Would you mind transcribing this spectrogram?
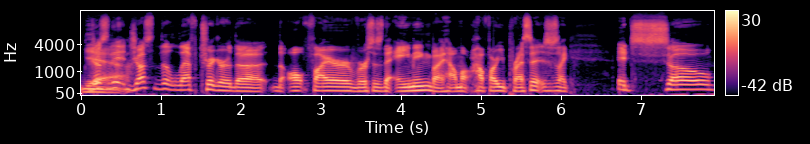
Yeah, Just the just the left trigger, the the alt fire versus the aiming by how how far you press it. It's just like it's so.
